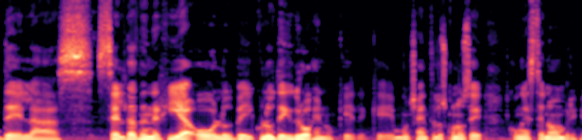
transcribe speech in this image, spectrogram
de las celdas de energía o los vehículos de hidrógeno, que, que mucha gente los conoce con este nombre.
